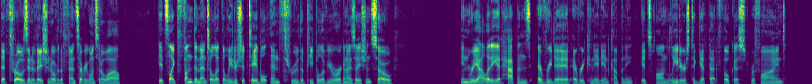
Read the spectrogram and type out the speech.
that throws innovation over the fence every once in a while. It's like fundamental at the leadership table and through the people of your organization. So, in reality, it happens every day at every Canadian company. It's on leaders to get that focused, refined,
